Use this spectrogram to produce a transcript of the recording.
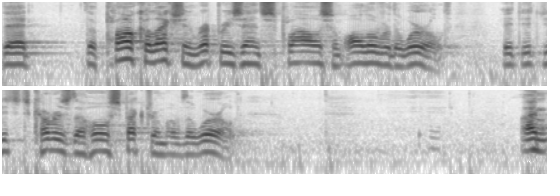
that the plow collection represents plows from all over the world. It, it just covers the whole spectrum of the world. I'm,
